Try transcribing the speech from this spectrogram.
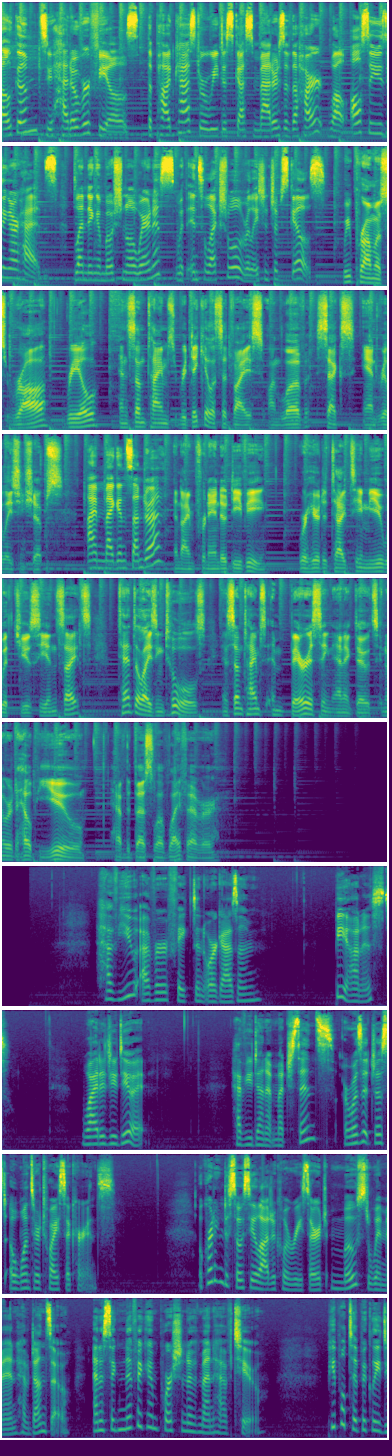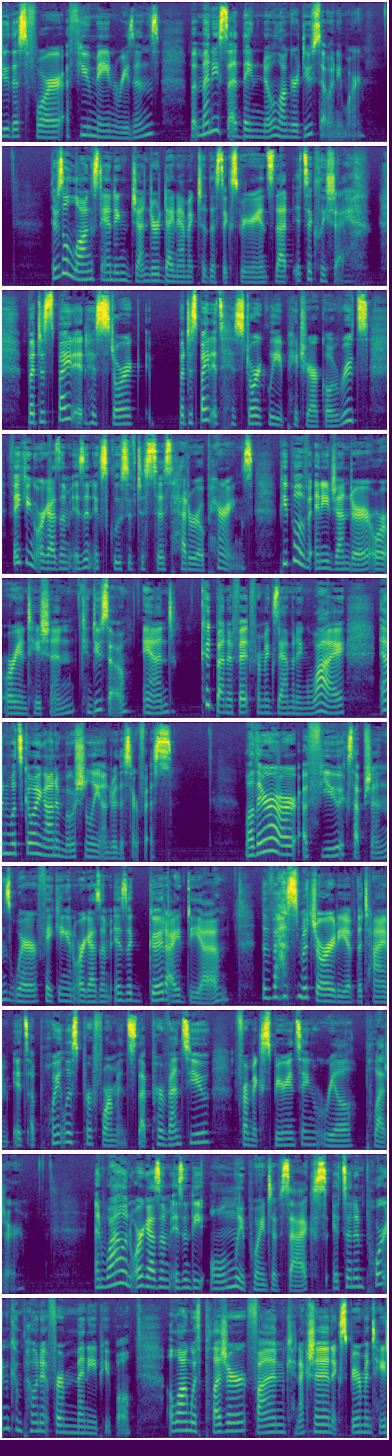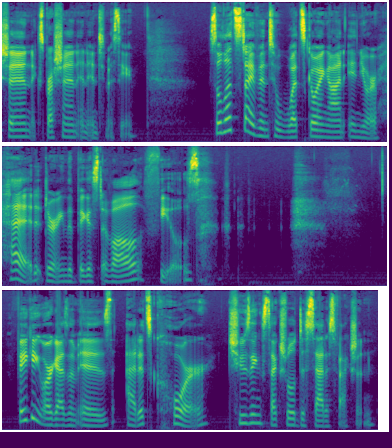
Welcome to Head Over Feels, the podcast where we discuss matters of the heart while also using our heads, blending emotional awareness with intellectual relationship skills. We promise raw, real, and sometimes ridiculous advice on love, sex, and relationships. I'm Megan Sundra. And I'm Fernando DV. We're here to tag team you with juicy insights, tantalizing tools, and sometimes embarrassing anecdotes in order to help you have the best love life ever. Have you ever faked an orgasm? Be honest. Why did you do it? Have you done it much since, or was it just a once or twice occurrence? According to sociological research, most women have done so, and a significant portion of men have too. People typically do this for a few main reasons, but many said they no longer do so anymore. There's a long standing gender dynamic to this experience that it's a cliche. But despite it historic but despite its historically patriarchal roots, faking orgasm isn't exclusive to cis hetero pairings. People of any gender or orientation can do so and could benefit from examining why and what's going on emotionally under the surface. While there are a few exceptions where faking an orgasm is a good idea, the vast majority of the time it's a pointless performance that prevents you from experiencing real pleasure. And while an orgasm isn't the only point of sex, it's an important component for many people, along with pleasure, fun, connection, experimentation, expression, and intimacy. So let's dive into what's going on in your head during the biggest of all feels. Faking orgasm is, at its core, choosing sexual dissatisfaction.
